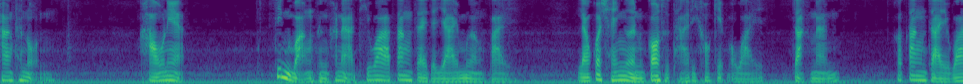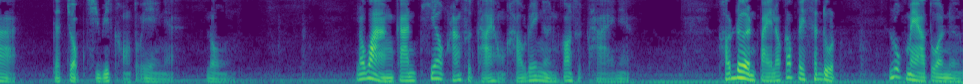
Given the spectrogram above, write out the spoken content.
ข้างถนน เขาเนี่ยสิ้นหวังถึงขนาดที่ว่าตั้งใจจะย้ายเมืองไป แล้วก็ใช้เงินก้อนสุดท้ายที่เขาเก็บเอาไว้ จากนั้นก็ตั้งใจว่าจะจบชีวิตของตัวเองเนี่ยลง ระหว่างการเที่ยวครั้งสุดท้ายของเขาด้วยเงินก้อนสุดท้ายเนี่ยเขาเดินไปแล้วก็ไปสะดุดลูกแมวตัวหนึ่ง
